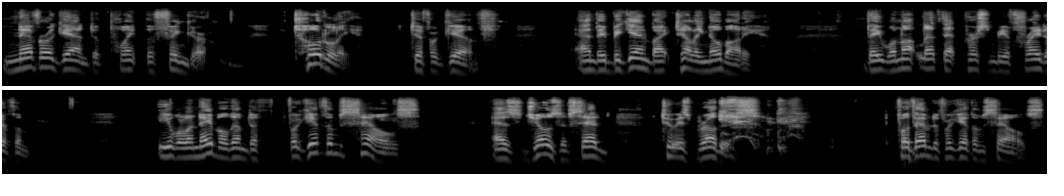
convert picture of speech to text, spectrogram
never again to point the finger, totally to forgive. And they begin by telling nobody. They will not let that person be afraid of them. You will enable them to forgive themselves, as Joseph said to his brothers for them to forgive themselves.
